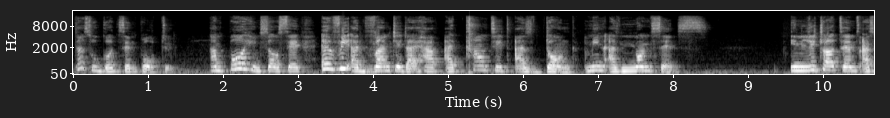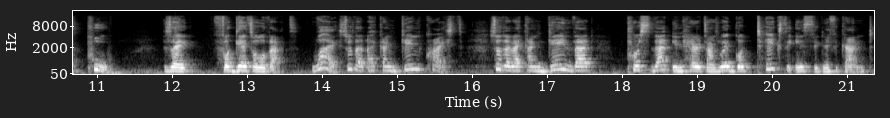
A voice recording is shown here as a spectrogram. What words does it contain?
That's who God sent Paul to. And Paul himself said, Every advantage I have, I count it as dung, I mean as nonsense. In literal terms, as poo. It's like, forget all that. Why? So that I can gain Christ. So that I can gain that that inheritance where God takes the insignificant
